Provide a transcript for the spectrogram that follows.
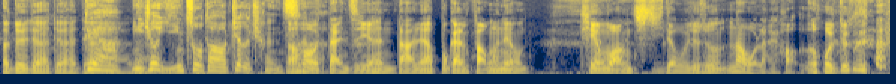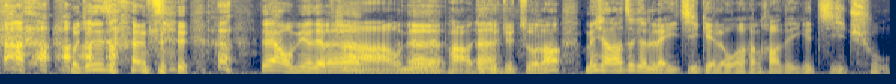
啊，对对啊，对啊，对啊，啊，你就已经做到这个层次，然后胆子也很大，人家不敢访问那种。天王级的，我就说那我来好了，我就是 我就是这样子，对啊，我没有在怕，我没有在怕，我就是去做。然后没想到这个累积给了我很好的一个基础，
